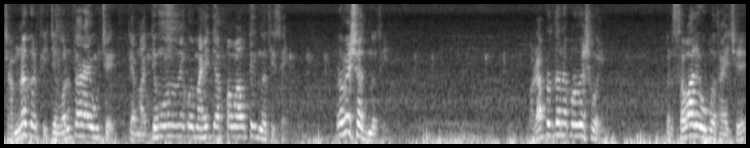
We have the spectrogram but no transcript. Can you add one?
જામનગરથી જે વણતાર આવ્યું છે, ત્યાં માધ્યમોને કોઈ માહિતી આપવામાં આવતી જ નથી સાહેબ. પ્રવેશ જ નથી. વડાપ્રધાનને પ્રવેશ હોય, પણ સવાલ એ ઊભો થાય છે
